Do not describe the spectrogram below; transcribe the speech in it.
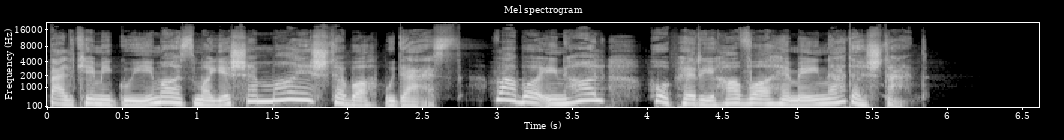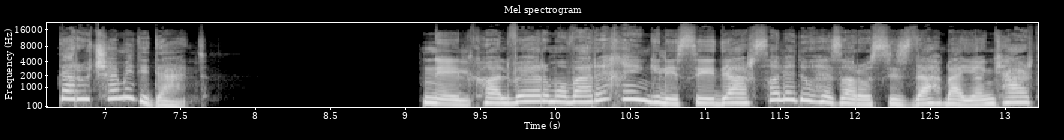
بلکه می‌گوییم آزمایش ما اشتباه بوده است و با این حال پوپری ها واهمه ای نداشتند. در او چه می‌دیدند؟ نیل کالور مورخ انگلیسی در سال 2013 بیان کرد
